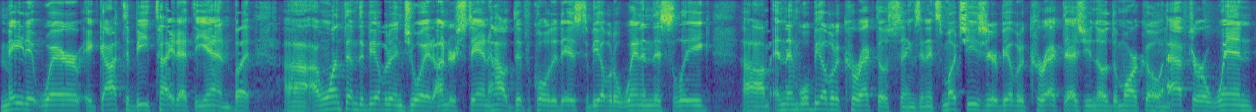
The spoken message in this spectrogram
made it where it got to be tight at the end. But uh, I want them to be able to enjoy it, understand how difficult it is to be able to win in this league, um, and then we'll be able to correct those things. And it's much easier to be able to correct, as you know, DeMarco, mm-hmm. after a win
